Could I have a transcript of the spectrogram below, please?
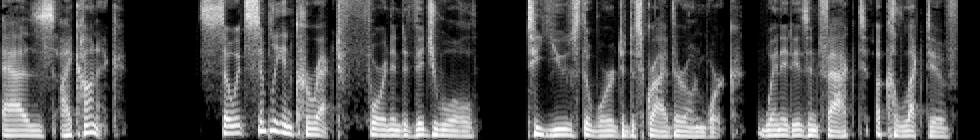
as iconic. So it's simply incorrect for an individual to use the word to describe their own work when it is, in fact, a collective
